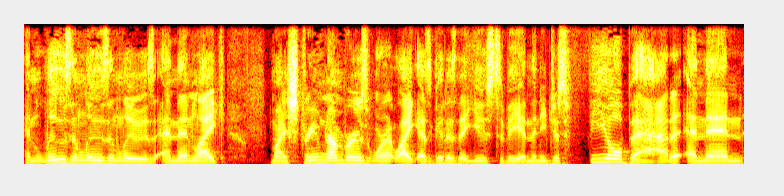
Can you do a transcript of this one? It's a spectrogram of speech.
and lose and lose and lose. And then like my stream numbers weren't like as good as they used to be. And then you just feel bad. And then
